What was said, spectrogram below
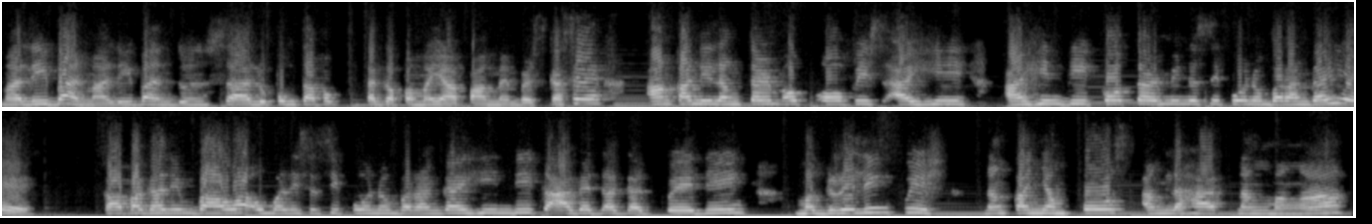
maliban, maliban dun sa lupong tapag tagapamayapa members. Kasi ang kanilang term of office ay, ay hindi ko terminus si punong barangay eh. Kapag halimbawa umalis sa sipunong barangay, hindi kaagad-agad pwedeng mag-relinquish ng kanyang post ang lahat ng mga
